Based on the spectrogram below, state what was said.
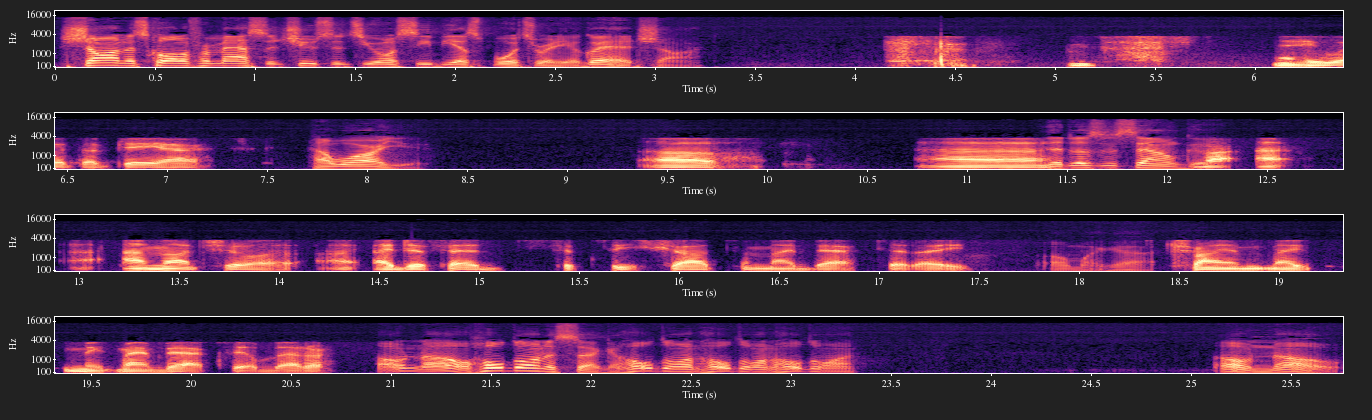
Sean is calling from Massachusetts. You're on CBS Sports Radio. Go ahead, Sean. Hey, what's up, JR? How are you? Oh, uh, That doesn't sound good. I, I, I'm not sure. I, I just had 60 shots in my back that I Oh my God. try and make make my back feel better. Oh no. Hold on a second. Hold on. Hold on. Hold on. Oh no.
